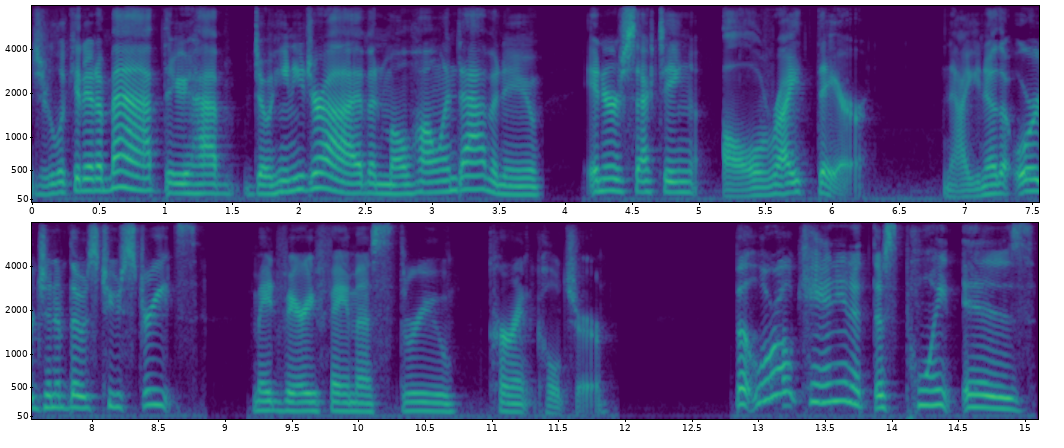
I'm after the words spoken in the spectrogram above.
as you're looking at a map, there you have Doheny Drive and Mulholland Avenue intersecting all right there. Now, you know the origin of those two streets, made very famous through current culture. But Laurel Canyon at this point is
